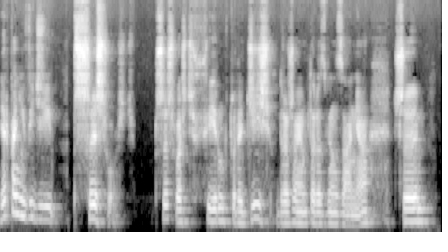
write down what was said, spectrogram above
Jak Pani widzi przyszłość? Przyszłość firm, które dziś wdrażają te rozwiązania, czy E,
